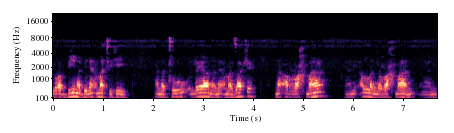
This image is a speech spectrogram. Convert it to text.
يربينا بنعمته. نتو ليا نعمة زاكي. نا الرحمن. يعني الله الرحمن يعني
